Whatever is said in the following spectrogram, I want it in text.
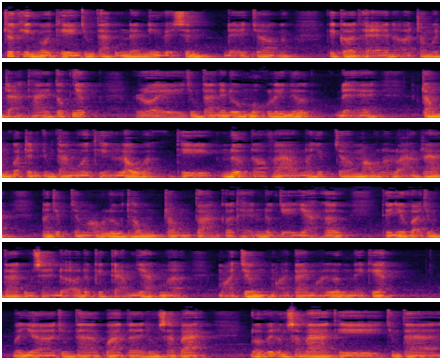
Trước khi ngồi thiền, chúng ta cũng nên đi vệ sinh để cho cái cơ thể nó ở trong cái trạng thái tốt nhất. Rồi chúng ta nên uống một ly nước để trong quá trình chúng ta ngồi thiền lâu á, thì nước đó vào nó giúp cho máu nó loãng ra nó giúp cho máu lưu thông trong toàn cơ thể nó được dễ dàng hơn. Thì như vậy chúng ta cũng sẽ đỡ được cái cảm giác mà mỏi chân mỏi tay mỏi lưng này kia. Bây giờ chúng ta qua tới Luân Sapa đối với Luân Sapa thì chúng ta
